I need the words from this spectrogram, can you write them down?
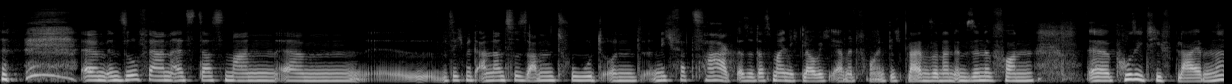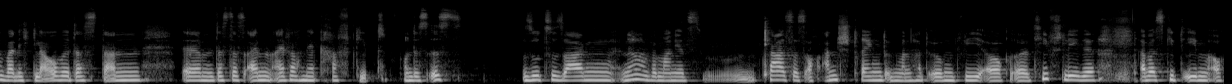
ähm, insofern, als dass man ähm, äh, sich mit anderen zusammentut und nicht verzagt. Also das meine ich, glaube ich, eher mit freundlich bleiben, sondern im Sinne von äh, positiv bleiben, ne? weil ich glaube, dass dann, ähm, dass das einem einfach mehr Kraft gibt. Und es ist sozusagen, ne, wenn man jetzt, klar ist das auch anstrengend und man hat irgendwie auch äh, Tiefschläge, aber es gibt eben auch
